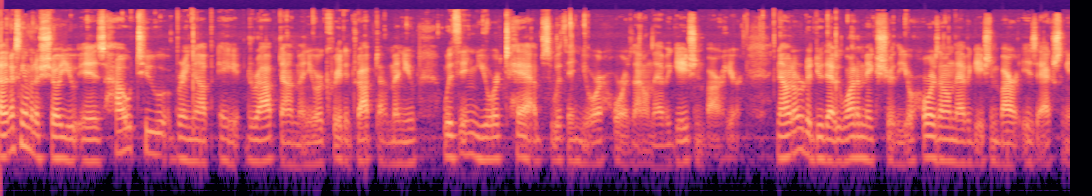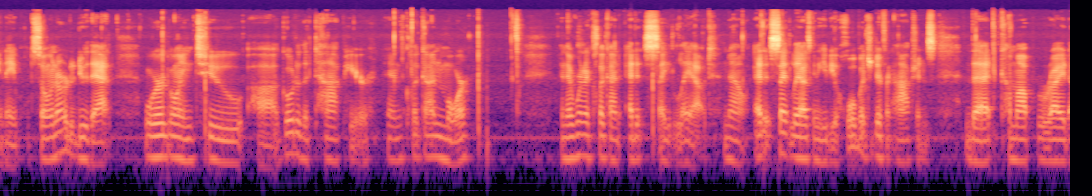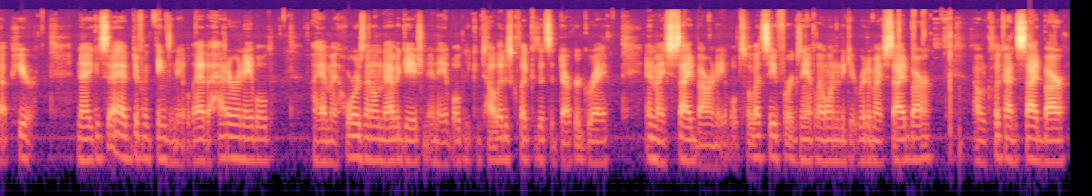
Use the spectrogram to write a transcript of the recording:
Now the next thing I'm going to show you is how to bring up a drop-down menu or create a drop-down menu within your tabs within your horizontal navigation bar here. Now in order to do that we want to make sure that your horizontal navigation bar is actually enabled. So in order to do that we're going to uh, go to the top here and click on more and then we're going to click on Edit Site Layout. Now, Edit Site Layout is going to give you a whole bunch of different options that come up right up here. Now, you can see I have different things enabled. I have a header enabled, I have my horizontal navigation enabled. You can tell it is clicked because it's a darker gray, and my sidebar enabled. So let's say, for example, I wanted to get rid of my sidebar. I would click on sidebar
